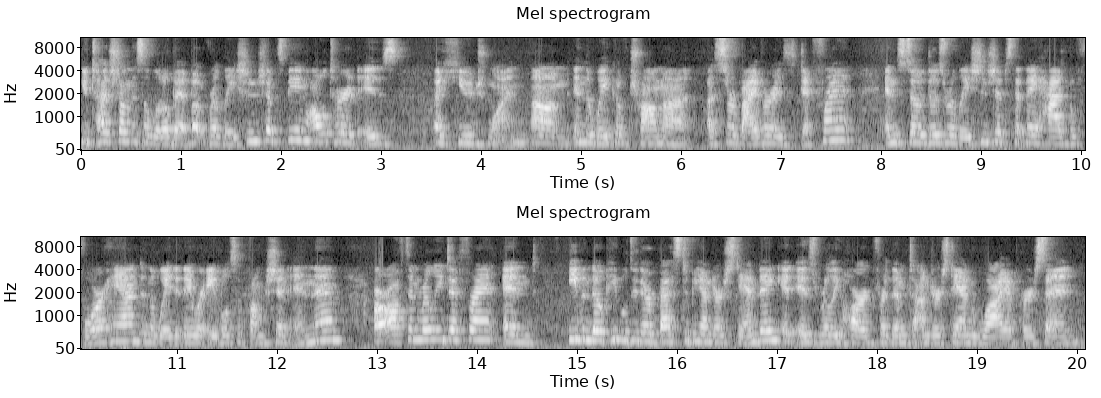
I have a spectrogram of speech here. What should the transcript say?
you touched on this a little bit, but relationships being altered is a huge one. Um, in the wake of trauma, a survivor is different. And so those relationships that they had beforehand and the way that they were able to function in them are often really different. And even though people do their best to be understanding, it is really hard for them to understand why a person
